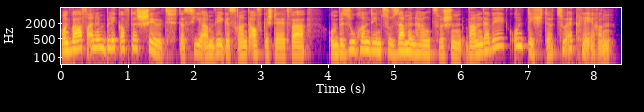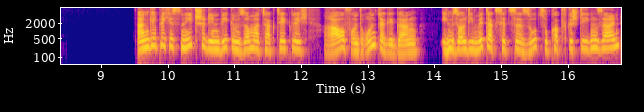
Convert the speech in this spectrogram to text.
und warf einen Blick auf das Schild, das hier am Wegesrand aufgestellt war, um Besuchern den Zusammenhang zwischen Wanderweg und Dichter zu erklären. Angeblich ist Nietzsche den Weg im Sommer tagtäglich rauf und runter gegangen. Ihm soll die Mittagshitze so zu Kopf gestiegen sein,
